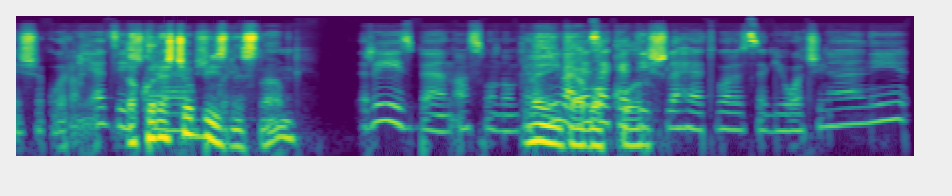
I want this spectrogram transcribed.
és akkor valami edzést. De akkor ez csak biznisz, nem? Részben azt mondom, tehát nyilván ezeket akkor... is lehet valószínűleg jól csinálni,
